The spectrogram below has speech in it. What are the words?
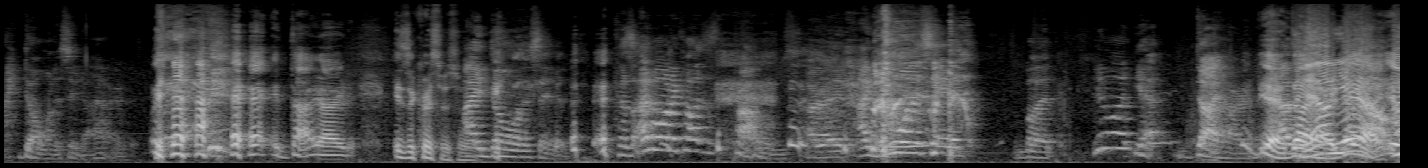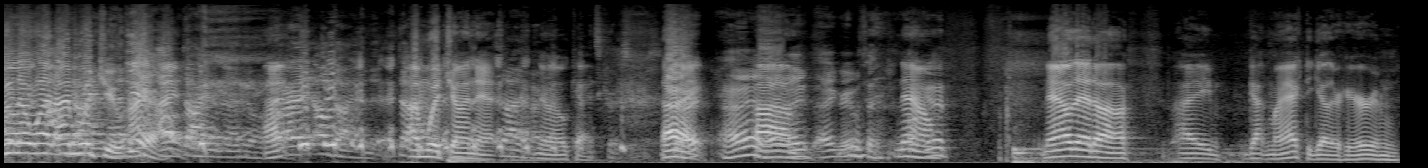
I don't want to say Hard. Die Hard is a Christmas movie. I don't want to say it because I don't want to cause problems. All right, I do want to say it, but you know what? Yeah, Die Hard. Yeah, I'll- Die Hell Hard. yeah. Yeah, You know what? I'll I'm die with on you. that I- hill. I- I'll die on that hill. I- All right, I'll die on it. Die I'm with you on that. Die Hard. No, okay. It's Christmas. All right. All right. Um, I, I agree with it. All now- good. Now that uh, I got my act together here and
